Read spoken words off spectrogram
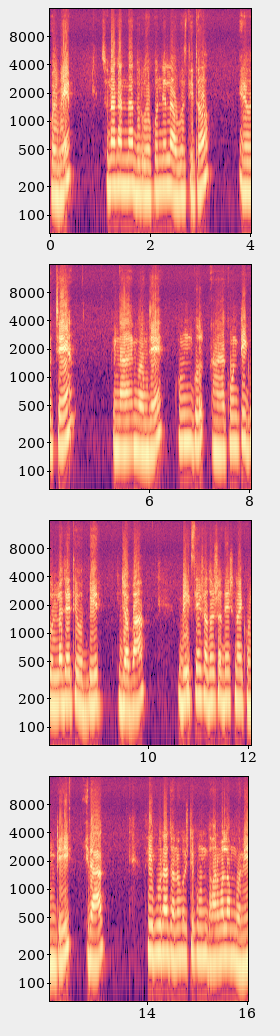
করবে। সোনাকান্দা দুর্গ কোন জেলায় অবস্থিত? এটা হচ্ছে নারায়ণগঞ্জে। কোন কোনটি গোল্লা জাতীয় উদ্ভিদ জবা? ব্রিক্সের সদস্য দেশ নয়, কোনটি? ইরাক। ত্রিপুরা জনগোষ্ঠী কোন ধর্মাবলম্বনী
